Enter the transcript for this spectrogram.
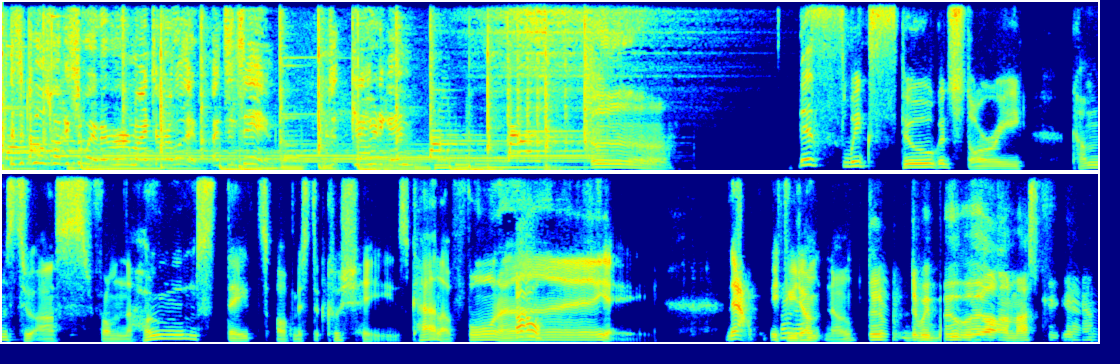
That's the coolest fucking story I've ever heard in my entire life. That's insane. Can I hear it again? Ugh. This week's feel good story comes to us from the home state of Mr. Kush Hayes, California. Oh. Now, if you don't know, Did, did we boo Elon Musk again?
